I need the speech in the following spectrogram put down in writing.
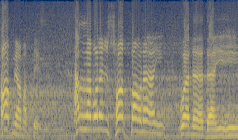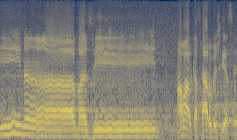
সব নিয়ামত পেয়েছি আল্লাহ বলেন, সব পাও নাই। আমার কাছে আরও বেশি আছে।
